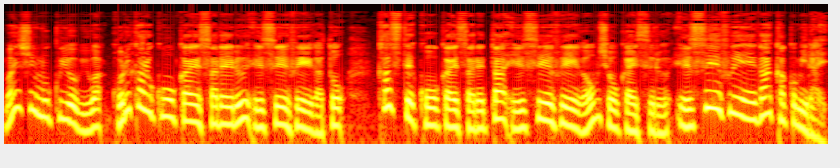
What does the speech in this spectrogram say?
毎週木曜日はこれから公開される SF 映画とかつて公開された SF 映画を紹介する SF 映画過去未来。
